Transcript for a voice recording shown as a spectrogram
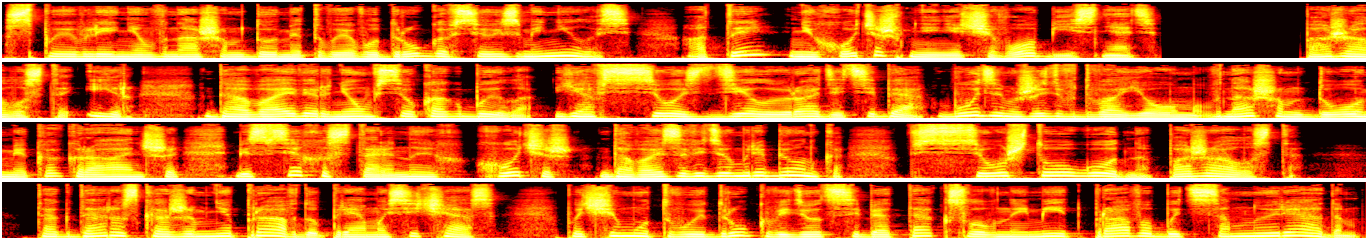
«С появлением в нашем доме твоего друга все изменилось, а ты не хочешь мне ничего объяснять». Пожалуйста, Ир, давай вернем все как было. Я все сделаю ради тебя. Будем жить вдвоем, в нашем доме, как раньше, без всех остальных. Хочешь, давай заведем ребенка. Все, что угодно, пожалуйста. Тогда расскажи мне правду прямо сейчас. Почему твой друг ведет себя так, словно имеет право быть со мной рядом?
